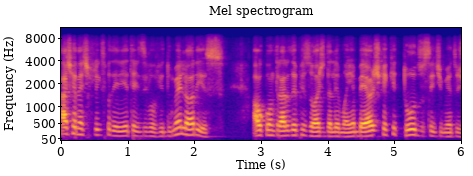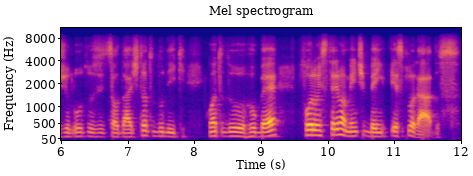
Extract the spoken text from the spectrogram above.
acho que a Netflix poderia ter desenvolvido melhor isso. Ao contrário do episódio da Alemanha-Bélgica, que todos os sentimentos de luto e de saudade, tanto do Nick quanto do Rubé, foram extremamente bem explorados.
